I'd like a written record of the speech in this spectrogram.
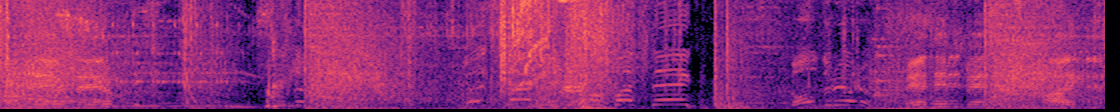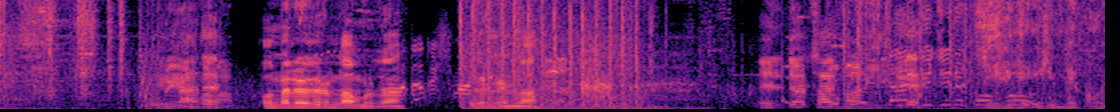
Okey, okey. Göster ufaklık. Dolduruyorum. B temiz, B temiz. A'ya gidelim. Bunu Bir tane de yapamam. Oğlum ben ölürüm lan burada. Ölür müyüm lan? 54 sayfa. Göster Gitti. gücünü popu. elimle koy.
